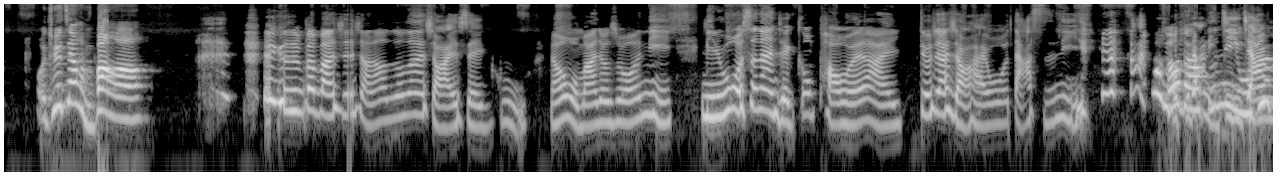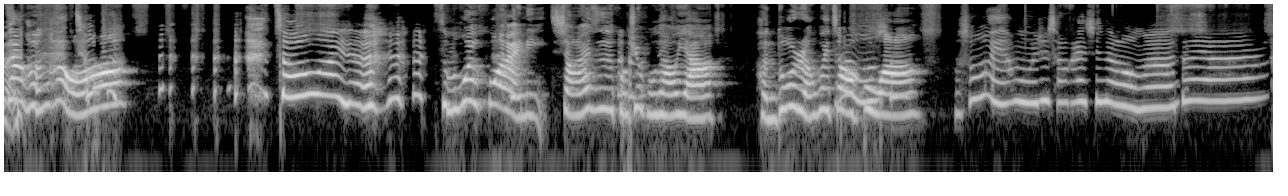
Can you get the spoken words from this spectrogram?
我觉得这样很棒啊！那，可是爸爸先想到说：“那小孩谁顾？”然后我妈就说：“你你如果圣诞节给我跑回来，丢下小孩，我打死你！”为什么要打死你？我觉得这样很好 啊，超坏的，怎么会坏？你小孩子回去葡萄牙。很多人会照顾啊！我说：“哎、欸，他们回去超开心的，好吗？”对呀、啊，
